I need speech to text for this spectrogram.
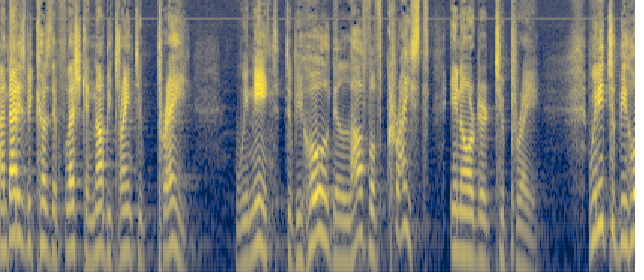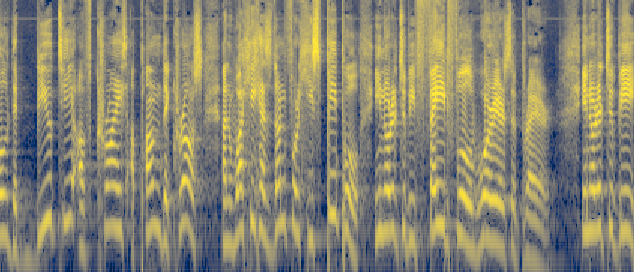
and that is because the flesh cannot be trained to pray, we need to behold the love of Christ in order to pray. We need to behold the beauty of Christ upon the cross and what he has done for his people in order to be faithful warriors of prayer in order to be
